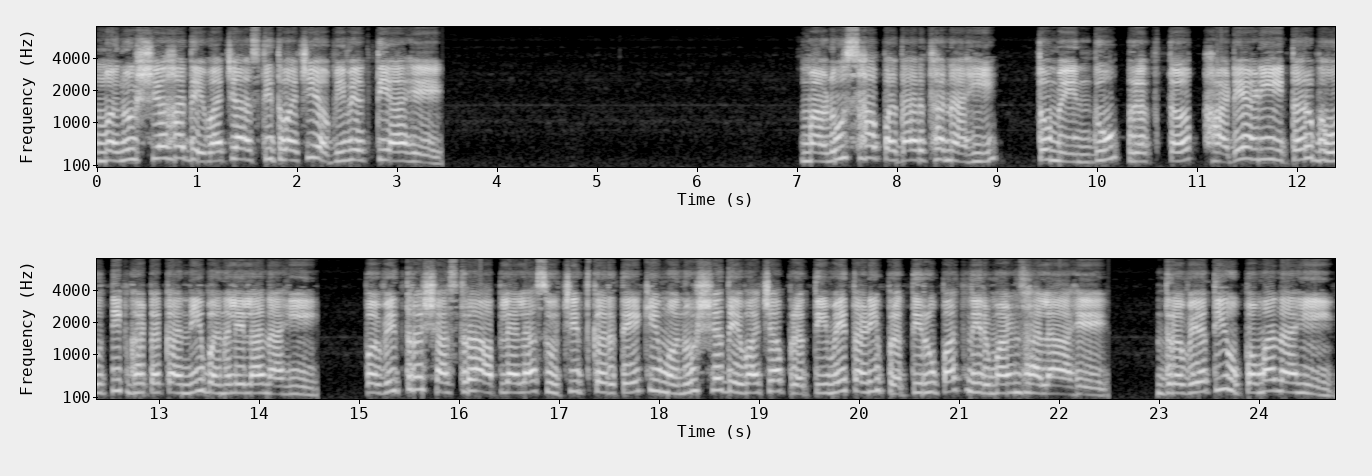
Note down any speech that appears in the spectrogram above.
मनुष्य हा देवाच्या अस्तित्वाची अभिव्यक्ती आहे. माणूस हा पदार्थ नाही तो मेंदू रक्त हाडे आणि इतर भौतिक घटकांनी बनलेला नाही. पवित्र शास्त्र आपल्याला सूचित करते की मनुष्य देवाच्या प्रतिमेत आणि प्रतिरूपात निर्माण झाला आहे. द्रव्य ती उपमा नाही.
